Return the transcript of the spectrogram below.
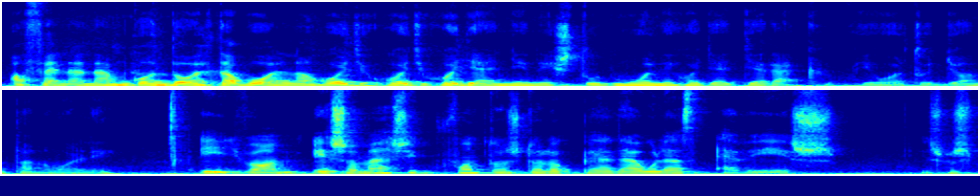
a fene nem gondolta volna, hogy, hogy, hogy ennyin is tud múlni, hogy egy gyerek jól tudjon tanulni. Így van. És a másik fontos dolog például az evés. És most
